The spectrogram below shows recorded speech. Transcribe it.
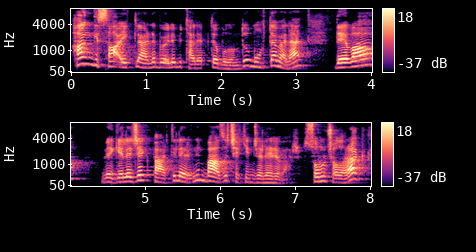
Hangi saiklerle böyle bir talepte bulundu? Muhtemelen Deva ve Gelecek Partilerinin bazı çekinceleri var. Sonuç olarak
